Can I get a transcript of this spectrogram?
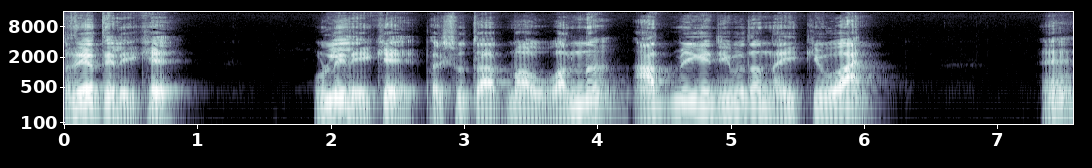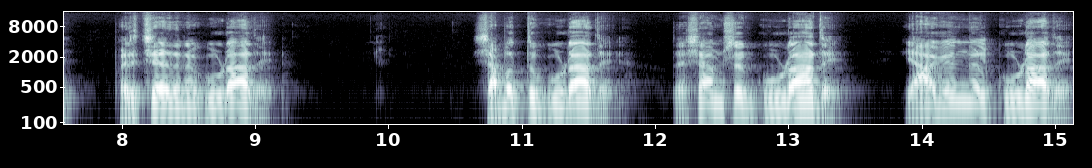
ഹൃദയത്തിലേക്ക് ഉള്ളിലേക്ക് പരിശുദ്ധാത്മാവ് വന്ന് ആത്മീക ജീവിതം നയിക്കുവാൻ പരിച്ഛേദന കൂടാതെ ശബത്ത് കൂടാതെ ദശാംശം കൂടാതെ യാഗങ്ങൾ കൂടാതെ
